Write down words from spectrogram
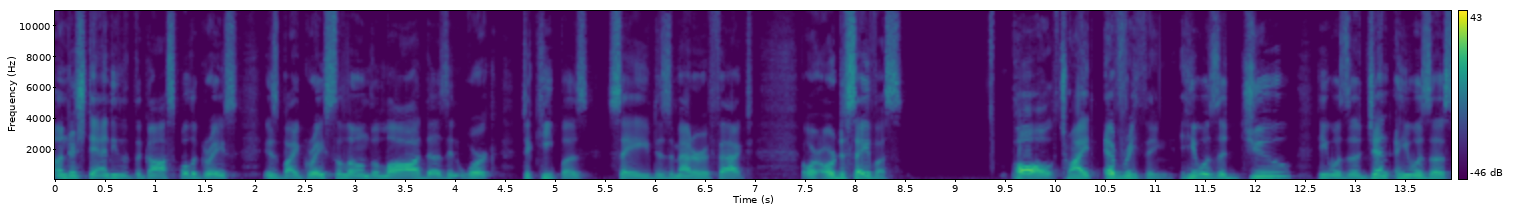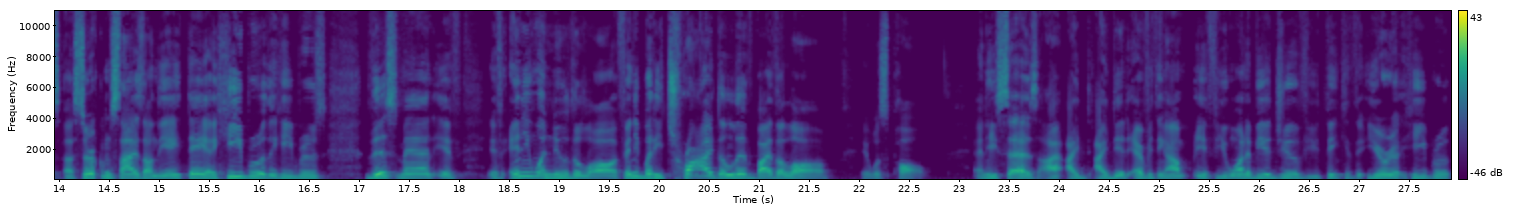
understanding that the gospel of grace is by grace alone. The law doesn't work to keep us saved, as a matter of fact, or, or to save us. Paul tried everything. He was a Jew. He was a gent, he was a, a, circumcised on the eighth day, a Hebrew of the Hebrews. This man, if if anyone knew the law, if anybody tried to live by the law, it was Paul. And he says, I, I, I did everything. I'm, if you want to be a Jew, if you think that you're a Hebrew,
